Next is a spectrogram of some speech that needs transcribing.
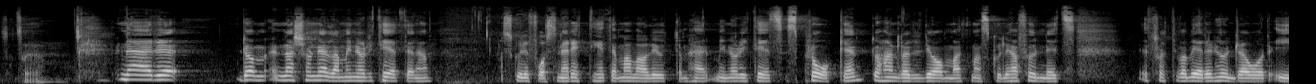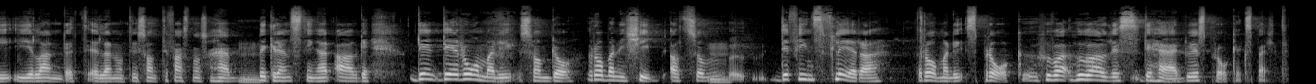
Så att säga. När de nationella minoriteterna skulle få sina rättigheter, man valde ut de här minoritetsspråken, då handlade det om att man skulle ha funnits jag tror att det var mer än hundra år i, i landet eller någonting sånt. Det fanns några sådana här mm. begränsningar av det. Det, det är romani som då, romani chib, alltså mm. det finns flera romani-språk. Hur, hur valdes det här? Du är språkexpert.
